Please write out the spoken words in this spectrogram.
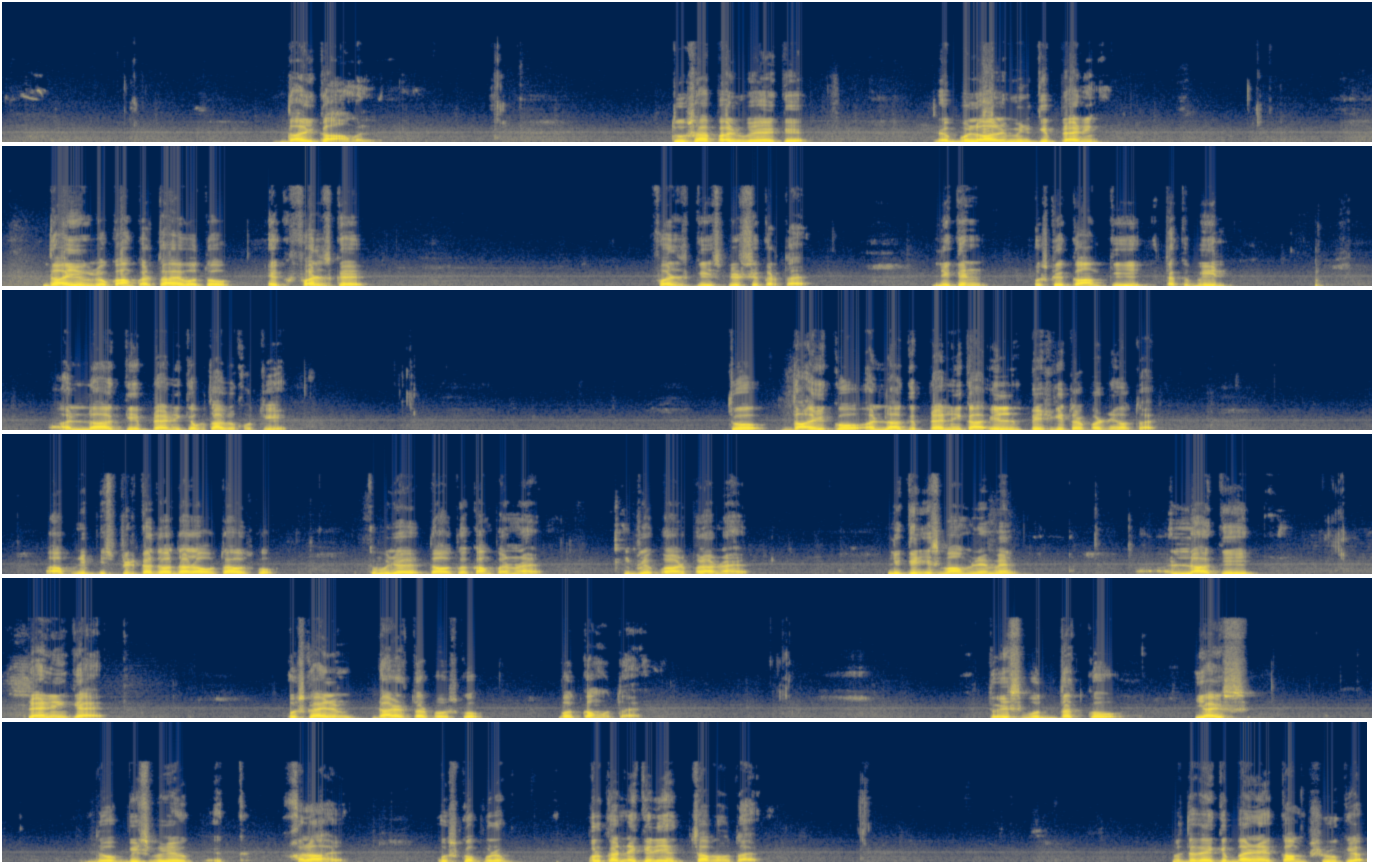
دائی کا عمل۔ دوسرا پہلو یہ ہے کہ رب العالمین کی پلاننگ دائی جو کام کرتا ہے وہ تو ایک فرض کے، فرض کی اسپیڈ سے کرتا ہے۔ لیکن اس کے کام کی تکمیل اللہ کی پلاننگ کے مطابق ہوتی ہے۔ تو دائی کو اللہ کی پلاننگ کا علم پیشگی طور پر نہیں ہوتا ہے۔ اپنی اسپیڈ کا اندازہ ہوتا ہے اس کو کہ مجھے دعوت کا کام کرنا ہے، مجھے قرآن پڑھانا ہے۔ لیکن اس معاملے میں اللہ کی پلاننگ کیا ہے، اس کا علم ڈائریکٹ طور پر اس کو بہت کم ہوتا ہے۔ تو اس مدت کو یا اس جو بیچ میں جو ایک خلا ہے، اس کو پر پر کرنے کے لیے صبر ہوتا ہے۔ مطلب ہے کہ میں نے ایک کام شروع کیا۔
